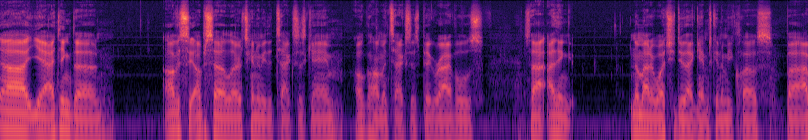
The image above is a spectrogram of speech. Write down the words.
Uh, yeah, I think the obviously upset alert's going to be the Texas game. Oklahoma, Texas, big rivals. So I, I think no matter what you do, that game's going to be close. But I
